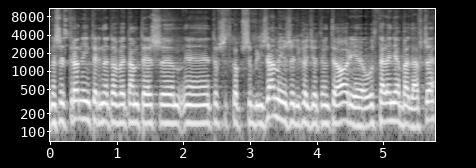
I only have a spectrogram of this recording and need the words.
nasze strony internetowe. Tam też e, to wszystko przybliżamy, jeżeli chodzi o tę teorię, ustalenia badawcze.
